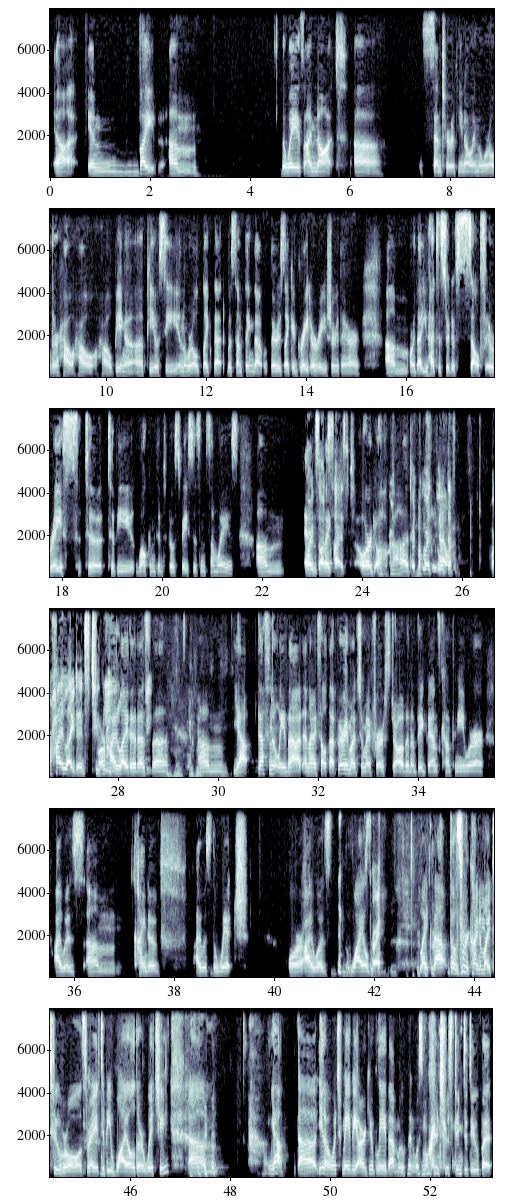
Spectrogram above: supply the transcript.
uh, invite um, the ways I'm not uh, centered, you know, in the world, or how how how being a, a, POC in the world like that was something that there is like a great erasure there, um, or that you had to sort of self erase to to be welcomed into those spaces in some ways. Um, or exoticized, like, or oh god, or, or, the, or highlighted to or be. highlighted as the mm-hmm, mm-hmm. Um, yeah definitely that. And i felt that very much in my first job in a big dance company where i was um, kind of i was the witch or i was the wild one. Like that those were kind of my two roles right? To be wild or witchy. Um, yeah uh, you know, which maybe arguably that movement was more interesting to do, but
